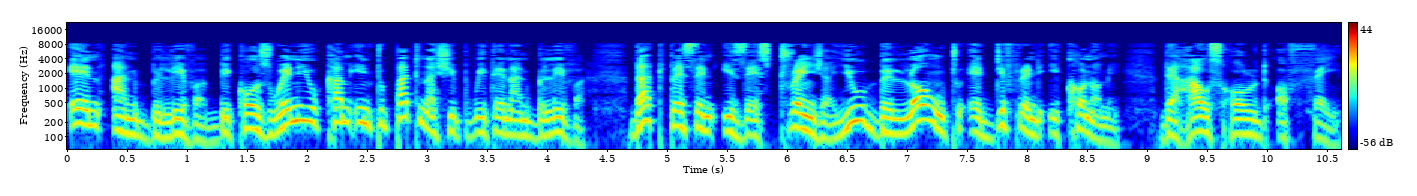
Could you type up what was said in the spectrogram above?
an unbeliever, because when you come into partnership with an unbeliever, that person is a stranger. You belong to a different economy, the household of faith.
